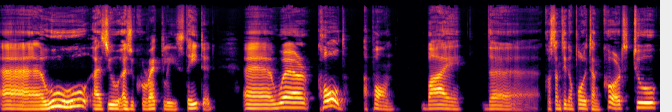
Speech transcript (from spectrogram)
who, as you as you correctly stated, uh, were called upon by the Constantinopolitan court to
